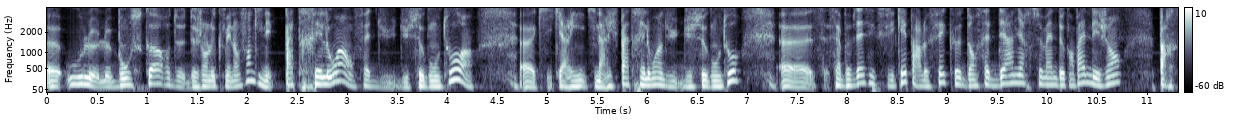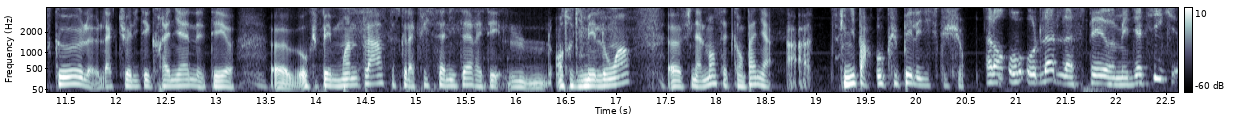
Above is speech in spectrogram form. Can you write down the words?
euh, ou le, bon score de, Jean-Luc Mélenchon qui n'est pas très loin en fait du, second tour, euh, qui, n'arrive pas très loin du, second tour. Euh, ça, peut peut-être expliquer par le fait que dans cette dernière semaine de campagne, les gens, parce que l'actualité ukrainienne était occupée moins de place, parce que la crise sanitaire était entre guillemets loin, finalement cette campagne a, fini par occuper les discussions. Alors au-delà de l'aspect médiatique,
